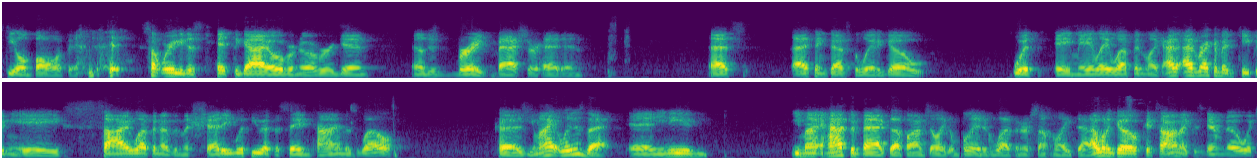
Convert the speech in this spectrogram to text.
steel ball at the end of it. Something where you can just hit the guy over and over again and it'll just break, bash their head in. That's, I think that's the way to go with a melee weapon. Like I'd, I'd recommend keeping a side weapon of a machete with you at the same time as well, because you might lose that and you need. You might have to back up onto like a bladed weapon or something like that. I wouldn't go katana because you never know which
